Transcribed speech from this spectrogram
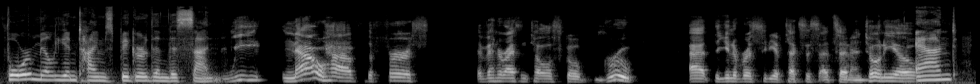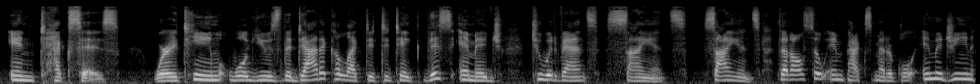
4 million times bigger than the sun. We now have the first Event Horizon Telescope group at the University of Texas at San Antonio. And in Texas, where a team will use the data collected to take this image to advance science. Science that also impacts medical imaging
